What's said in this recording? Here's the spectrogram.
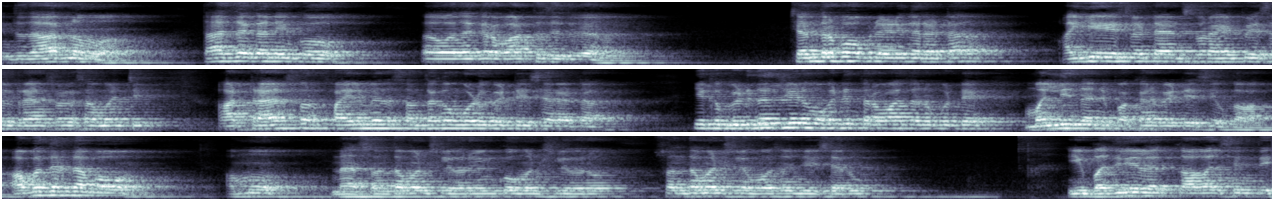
ఇంత దారుణమా? తాజాగా నీకు దగ్గర వార్త చదివాను. చంద్రబాబు నాయుడు గారట ఐఏఎస్ల ట్రాన్స్ఫర్ ఐపీఎస్ల ట్రాన్స్ఫర్కి సంబంధించి ఆ ట్రాన్స్ఫర్ ఫైల్ మీద సంతకం కూడా పెట్టేశారట. ఇక విడుదల చేయడం ఒకటి తర్వాత అనుకుంటే మళ్ళీ దాన్ని పక్కన పెట్టేసి ఒక అభద్రతా భావం. అమ్మో నా సొంత మనుషులు ఎవరు? ఇంకో మనుషులు ఎవరు? సొంత మనుషులు మోసం చేశారు. ఈ బదిలీలకు కావాల్సింది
